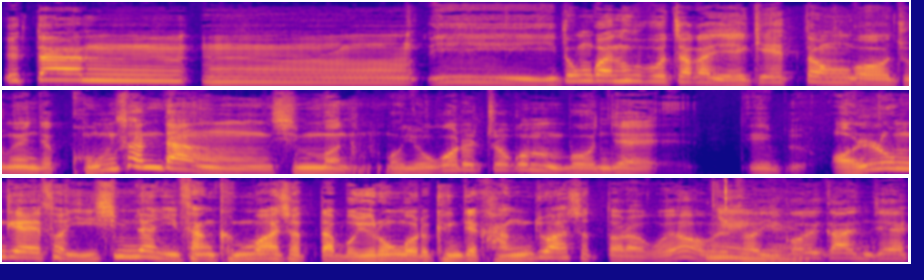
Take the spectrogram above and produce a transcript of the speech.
일단 음, 이 이동관 후보자가 얘기했던 거 중에 이제 공산당 신문 뭐 요거를 조금 뭐 이제 이 언론계에서 20년 이상 근무하셨다 뭐 이런 거를 굉장히 강조하셨더라고요. 그래서 예, 예. 이거가 이제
